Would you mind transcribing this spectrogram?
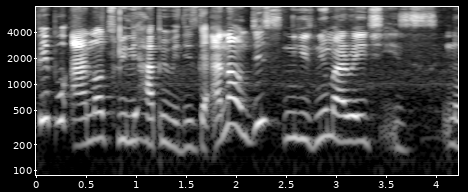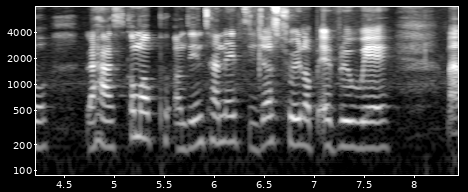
People are not really happy with this guy. And now this his new marriage is, you know, that has come up on the internet, He's just showing up everywhere. My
